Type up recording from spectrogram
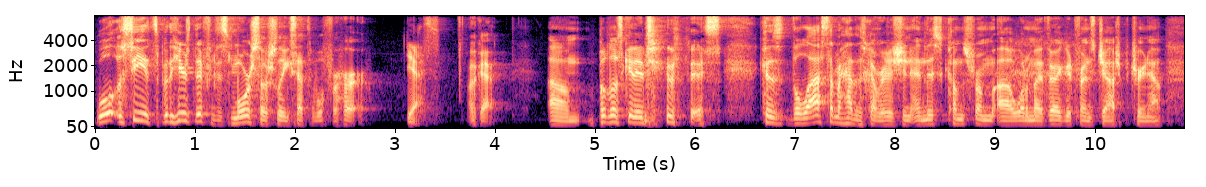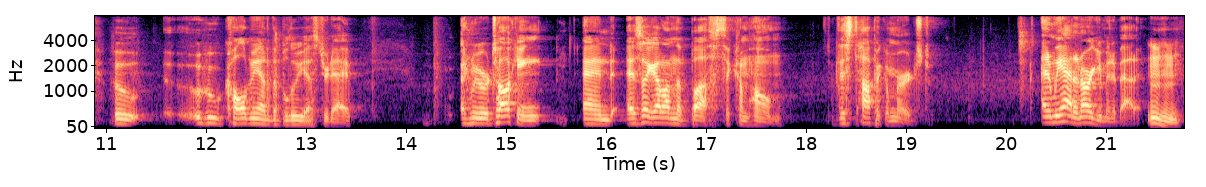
Well, see, it's but here's the difference. It's more socially acceptable for her. Yes. Okay. Um, but let's get into this because the last time I had this conversation, and this comes from uh, one of my very good friends, Josh Petrino, who who called me out of the blue yesterday, and we were talking. And as I got on the bus to come home, this topic emerged, and we had an argument about it. Mm-hmm.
